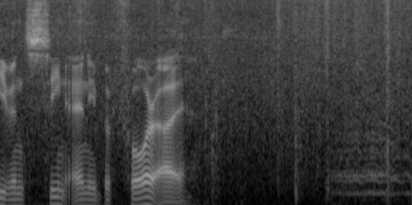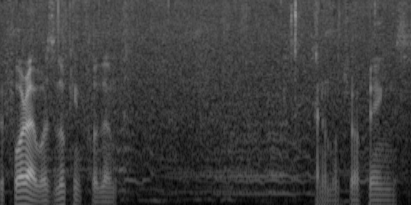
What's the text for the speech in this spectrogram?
even seen any before I before I was looking for them. Animal droppings.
